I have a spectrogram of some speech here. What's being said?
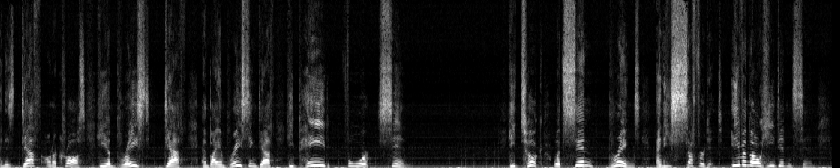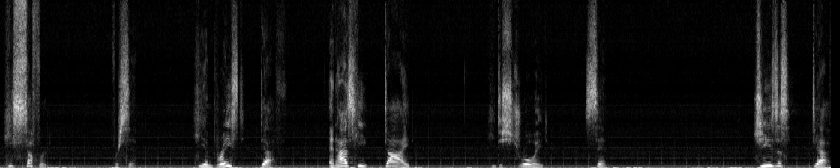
And his death on a cross, he embraced death. And by embracing death, he paid for sin. He took what sin brings and he suffered it. Even though he didn't sin, he suffered for sin. He embraced death. And as he died, he destroyed sin. Jesus' death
